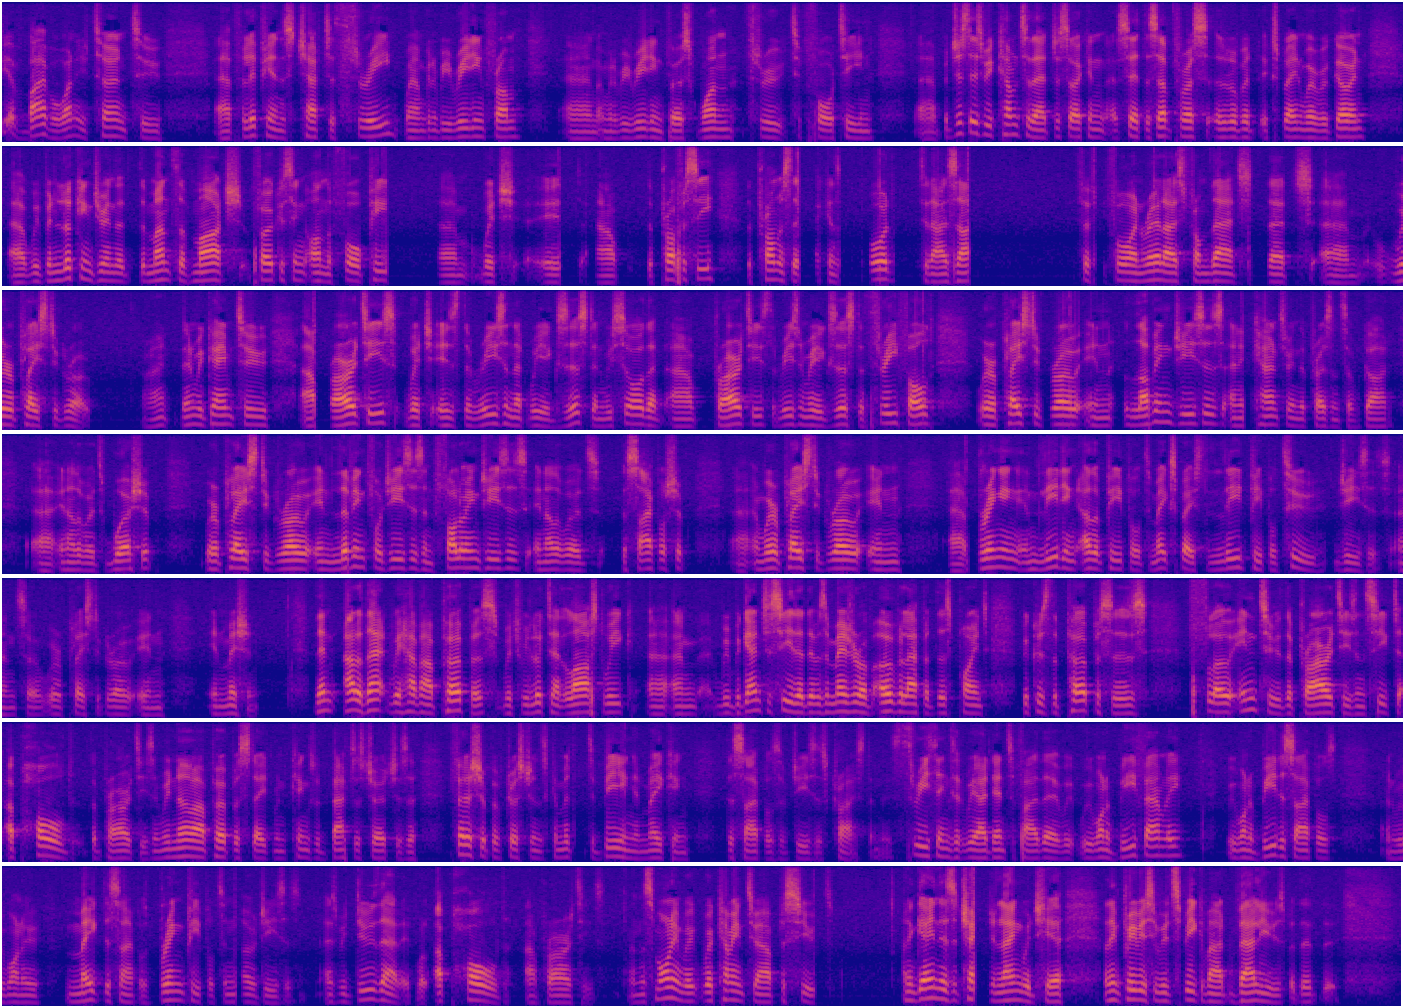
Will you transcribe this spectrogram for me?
if you have a Bible, why don't you turn to uh, Philippians chapter 3, where I'm going to be reading from. And I'm going to be reading verse 1 through to 14. Uh, but just as we come to that, just so I can set this up for us a little bit, explain where we're going. Uh, we've been looking during the, the month of March, focusing on the four P's, um, which is our, the prophecy, the promise that beckons forward to Isaiah 54, and realized from that that um, we're a place to grow. Right. Then we came to our priorities, which is the reason that we exist, and we saw that our priorities, the reason we exist, are threefold. We're a place to grow in loving Jesus and encountering the presence of God. Uh, in other words, worship. We're a place to grow in living for Jesus and following Jesus. In other words, discipleship. Uh, and we're a place to grow in uh, bringing and leading other people to make space to lead people to Jesus. And so we're a place to grow in, in mission. Then, out of that, we have our purpose, which we looked at last week, uh, and we began to see that there was a measure of overlap at this point because the purposes flow into the priorities and seek to uphold the priorities. And we know our purpose statement, Kingswood Baptist Church, is a fellowship of Christians committed to being and making disciples of Jesus Christ. And there's three things that we identify there. We, we want to be family, we want to be disciples, and we want to make disciples, bring people to know Jesus. As we do that, it will uphold our priorities. And this morning we're, coming to our pursuits. And again, there's a change in language here. I think previously we'd speak about values, but the, the,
